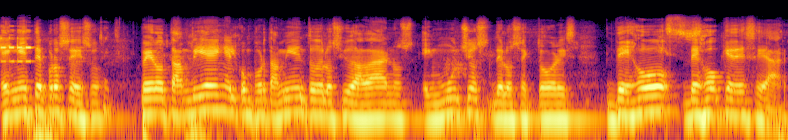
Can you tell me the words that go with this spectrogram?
en este proceso, pero también el comportamiento de los ciudadanos en muchos de los sectores dejó, dejó que desear.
